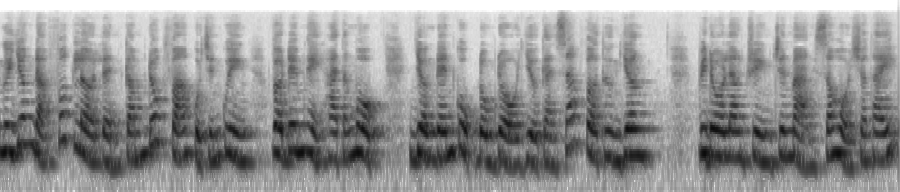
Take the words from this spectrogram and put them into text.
người dân đã phớt lờ lệnh cấm đốt phá của chính quyền vào đêm ngày 2 tháng 1, dẫn đến cuộc đụng độ giữa cảnh sát và thường dân. Video lan truyền trên mạng xã hội cho thấy,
